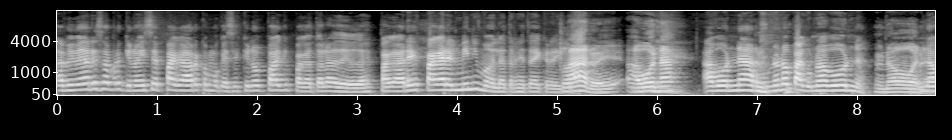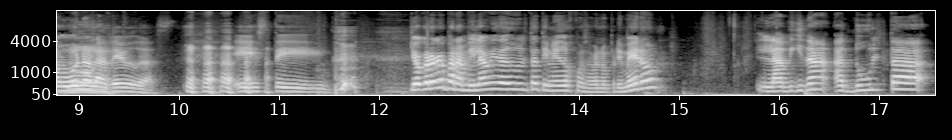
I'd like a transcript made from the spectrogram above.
a mí me da risa porque no dice pagar como que si es que uno paga y paga todas las deudas. Pagar es pagar el mínimo de la tarjeta de crédito. Claro, eh, abona, Abonar, uno no paga, uno abona. una abona. Una abona una a las abona. deudas. Este. Yo creo que para mí la vida adulta tiene dos cosas. Bueno, primero, la vida adulta,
